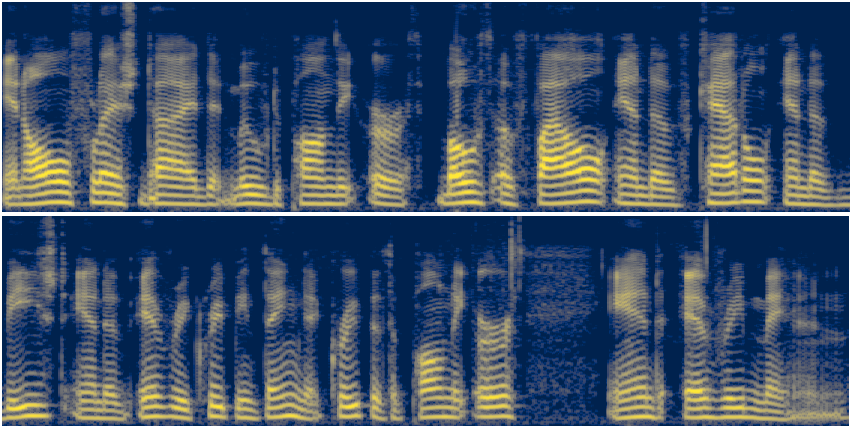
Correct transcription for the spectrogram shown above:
and all flesh died that moved upon the earth, both of fowl and of cattle and of beast and of every creeping thing that creepeth upon the earth, and every man,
